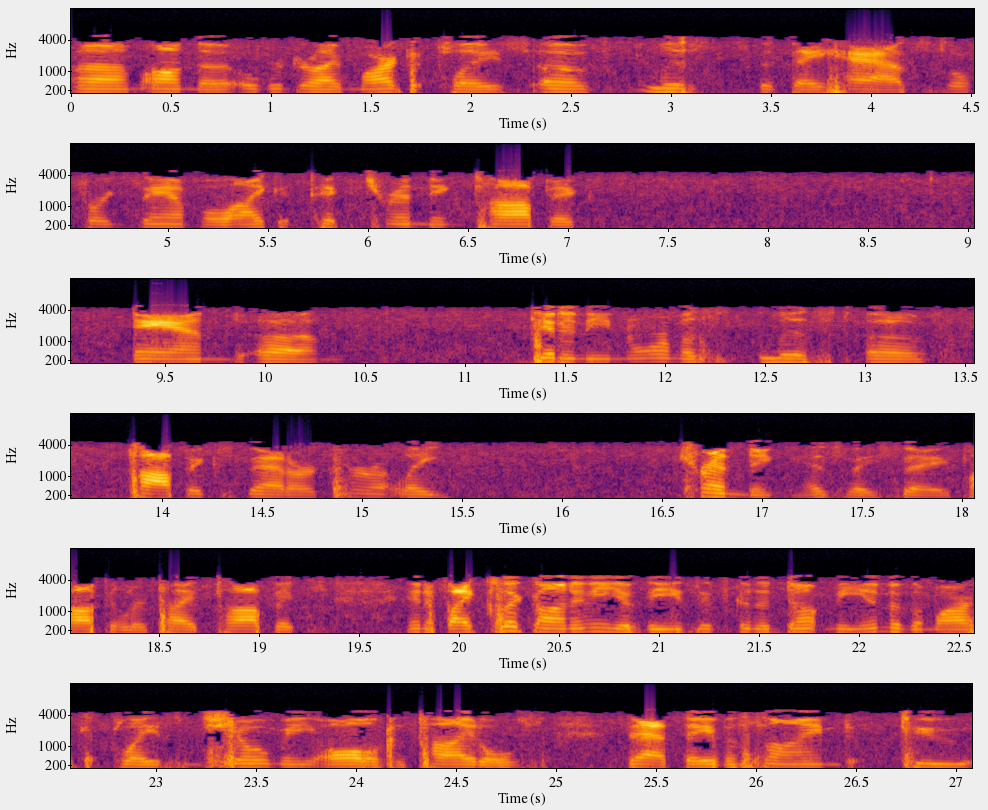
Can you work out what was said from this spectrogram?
um, on the Overdrive marketplace of lists that they have. So for example, I could pick trending topics and um, get an enormous list of topics that are currently trending, as they say, popular type topics. And if I click on any of these, it's going to dump me into the marketplace and show me all of the titles that they've assigned to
